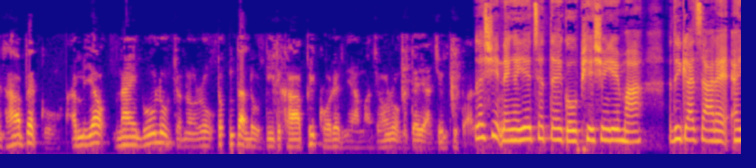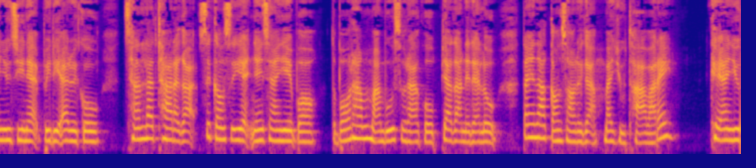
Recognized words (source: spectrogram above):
အထားဘက်ကိုအမရောက်နိုင်ဘူးလို့ ကျွန်တော်တို့ သုံးသပ်လို့ ဒီတစ်ခါ ဖိတ်ခေါ်တဲ့နေရာမှာ ကျွန်တော်တို့ မတက်ရခြင်း ဖြစ်ပါတယ် လက်ရှိ နိုင်ငံရေးချက်တဲ့ကို ဖြည့်ရှင်ရေးမှာ အဓိကကျတဲ့ NUG နဲ့ PDF တွေကိုခြံလှပ်ထားတာက စစ်ကောင်စီရဲ့ ငြိမ်းချမ်းရေးပေါ် သဘောထားမမှန်ဘူးဆိုတာကို ပြသနေတယ်လို့ တိုင်းသားကောင်ဆောင်တွေက မှတ်ယူထားပါတယ်။ KNU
